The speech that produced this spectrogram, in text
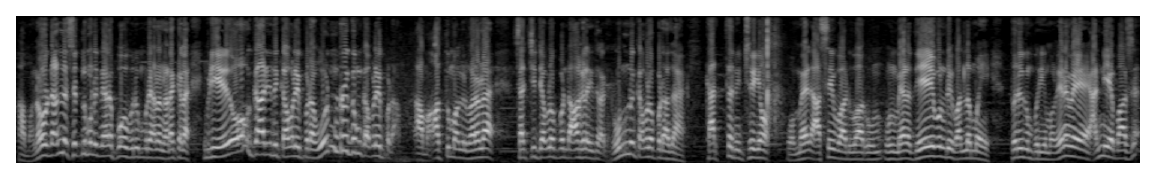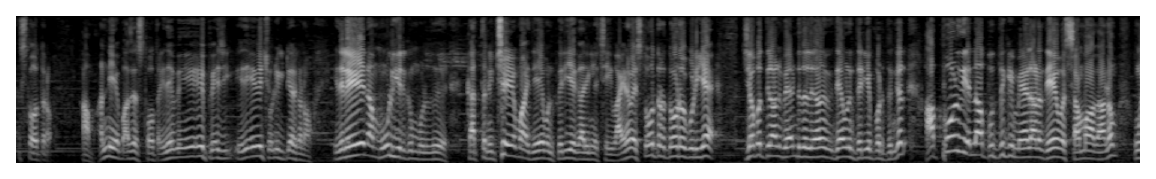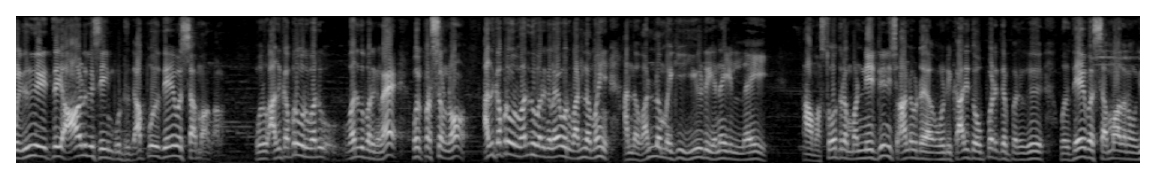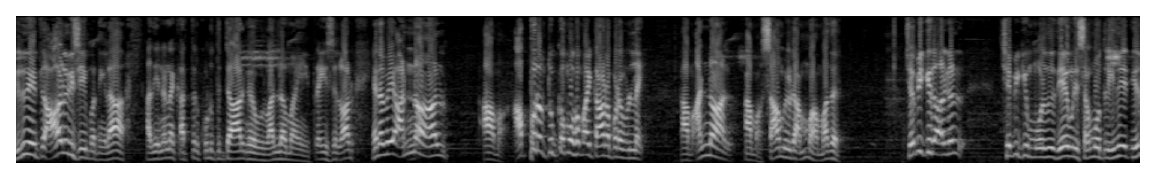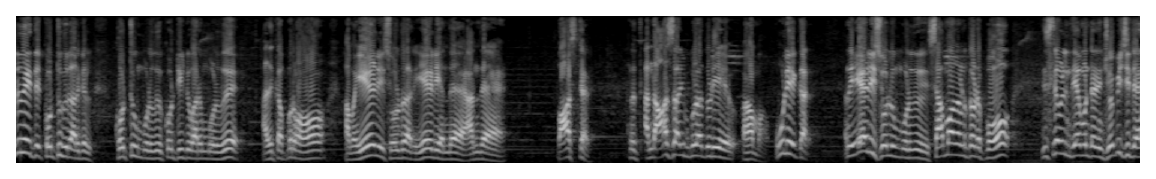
ஆமாம் நான் ஒரு நல்ல செட்டில்மெண்ட்டுக்கு நேரம் போக விரும்புகிறேன் ஆனால் நடக்கலை. இப்படி ஏதோ காரியத்துக்கு கவலைப்பட ஒன்றுக்கும் கவலைப்படாம. ஆமாம் ஆத்துமாக்கள் வரலை சர்ச்சு டெவலப்மெண்ட் ஆகலை இதில் ஒன்றும் கவலைப்படாத. கர்த்த நிச்சயம் உன் மேலே அசைவாடுவார் உன் உன் மேலே தேவனுடைய வல்லமை பெருகும் புரியுமா எனவே அந்நிய பாஷை ஸ்தோத்திரம். ஆமாம் அந்நிய பாஷை ஸ்தோத்திரம். இதையவே பேசி இதவே சொல்லிக்கிட்டே இருக்கணும். இதிலே நாம் மூழ்கி இருக்கும் பொழுது கத்த நிச்சயமாய் தேவன் பெரிய காரியங்களை செய்வார். எனவே ஸ்தோத்திரத்தோடு கூடிய ஜெபத்திலான வேண்டுதலான தேவனுக்கு தெரியப்படுத்துங்கள். அப்பொழுது எல்லா புத்துக்கும் மேலான தேவ சமாதானம் உங்கள் இருதயத்தை ஆளுகை செய்யும் போட்டிருக்கு. அப்போது தேவ சமாதானம். ஒரு அதுக்கப்புறம் ஒரு வரு வருது பாருங்களேன் ஒரு பிரசன்னம். அதுக்கப்புறம் ஒரு வருது பாருங்களேன் ஒரு வல்லமை. அந்த வல்லமைக்கு ஈடு இணை இல்லை. ஆமாம் ஸ்தோத்திரம் பண்ணிட்டு நீ ஆண்டவர்கிட்ட உங்களுடைய காரியத்தை ஒப்படைத்த பிறகு ஒரு தேவ சமாதானம் இருதயத்தை ஆளுகை செய்யும் பார்த்தீங்களா அது என்னென்ன கத்தர் கொடுத்துட்டாருங்கிற ஒரு வல்லமை. பிரைஸ் லார்ட் எனவே அண்ணால் ஆமாம் அப்புறம் துக்கமுகமாய் காணப்படவில்லை. ஆமாம் அண்ணால் ஆமாம் சாமியோட அம்மா மதர். செபிக்கிறார்கள். செபிக்கும் பொழுது தேவனுடைய சமூகத்தில் இதய இருதயத்தை கொட்டுகிறார்கள். கொட்டும் பொழுது கொட்டிட்டு வரும்பொழுது அதுக்கப்புறம் அவன் ஏழி சொல்கிறார் ஏழி அந்த அந்த பாஸ்டர் அந்த அந்த ஆசாரிப்பு குலத்துடைய ஆமாம் ஊழியக்கார். அந்த ஏழி சொல்லும் பொழுது சமாதானத்தோட போ இஸ்ரேலின் தேவன்கிட்ட நீ ஜொபிச்சிட்ட.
